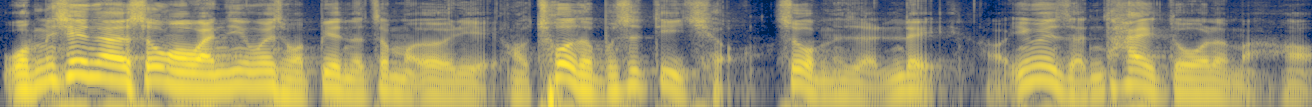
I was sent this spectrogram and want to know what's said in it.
我们现在的生活环境为什么变得这么恶劣？哦错的不是地球，是我们人类啊，因为人太多了嘛哈。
